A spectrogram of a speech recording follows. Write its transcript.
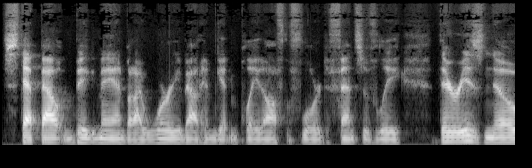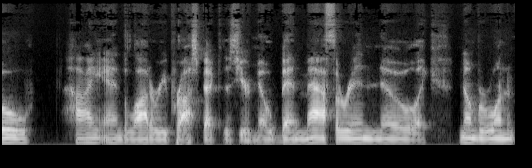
step out big man, but I worry about him getting played off the floor defensively. There is no high end lottery prospect this year. No Ben Mathurin, no like number one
